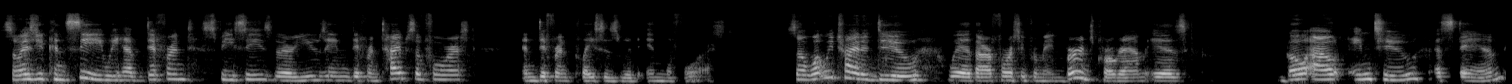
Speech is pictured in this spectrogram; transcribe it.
So as you can see, we have different species that are using different types of forest and different places within the forest. So what we try to do with our Forestry for Maine Birds program is go out into a stand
